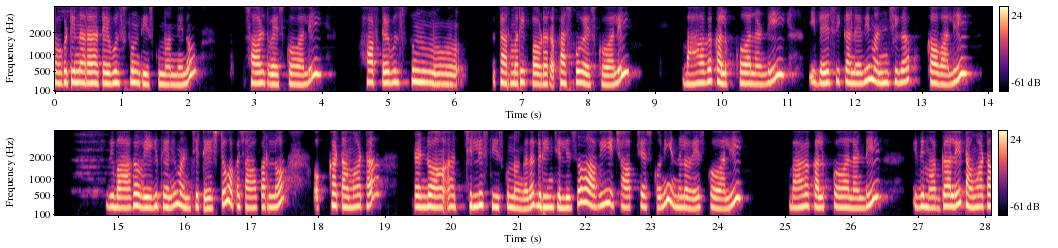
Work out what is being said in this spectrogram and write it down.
ఒకటిన్నర టేబుల్ స్పూన్ తీసుకున్నాను నేను. సాల్ట్ వేసుకోవాలి. హాఫ్ టేబుల్ స్పూన్ టర్మరిక్ పౌడర్ పసుపు వేసుకోవాలి. బాగా కలుపుకోవాలండి. ఈ బేసిక్ అనేది మంచిగా కుక్ అవ్వాలి. ఇది బాగా వేగితేనే మంచి టేస్ట్. ఒక చాపర్‌లో ఒక్క టమాటా, 2 ఆహ్, చిల్లీస్ తీసుకున్నాం గదా! గ్రీన్ చిల్లీస్ అవి చాప్ చేసుకొని ఇందులో వేసుకోవాలి. బాగా కలుపుకోవాలండి. ఇది మగ్గాలి. టమాటా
